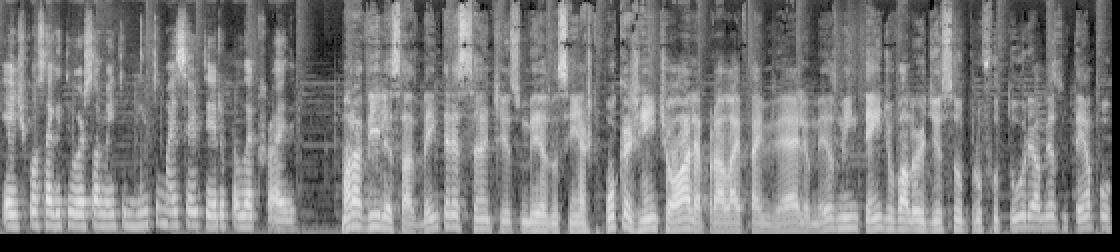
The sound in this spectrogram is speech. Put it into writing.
E a gente consegue ter um orçamento muito mais certeiro para Black Friday. Maravilha, sabe? Bem interessante isso mesmo, assim. Acho que pouca gente olha para Lifetime Velho mesmo e entende o valor disso para o futuro e ao mesmo tempo,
